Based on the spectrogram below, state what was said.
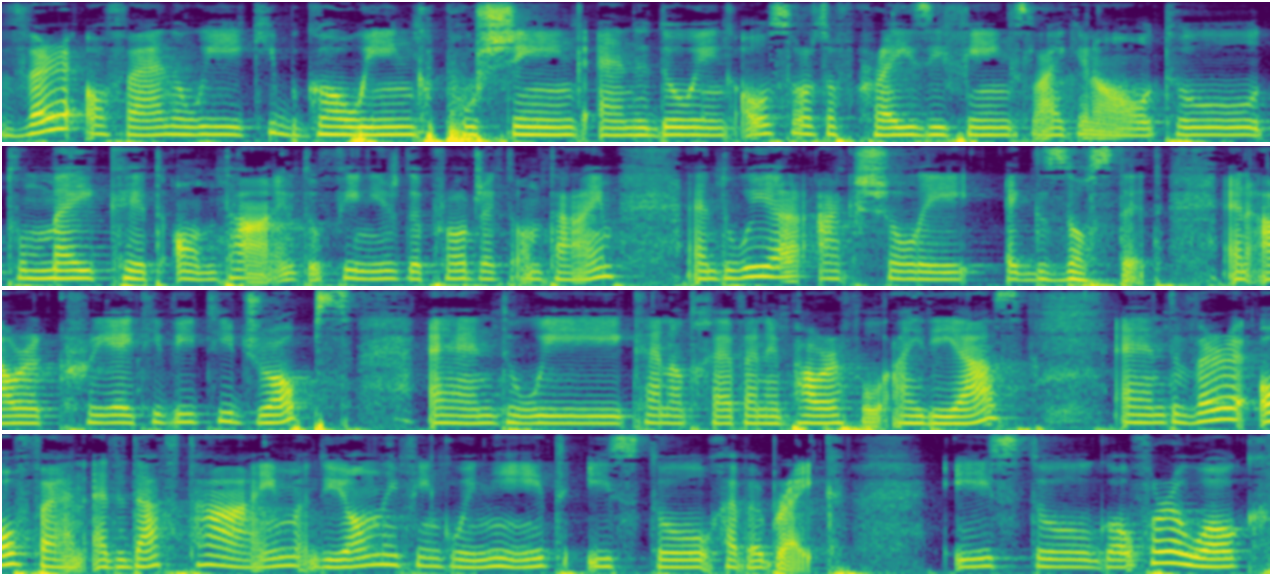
Very often we keep going, pushing and doing all sorts of crazy things like, you know, to, to make it on time, to finish the project on time. And we are actually exhausted and our creativity drops and we cannot have any powerful ideas. And very often at that time, the only thing we need is to have a break is to go for a walk,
